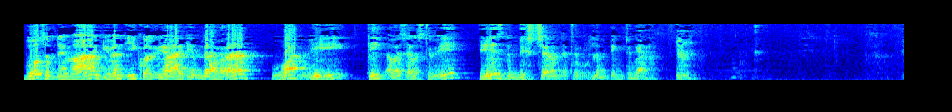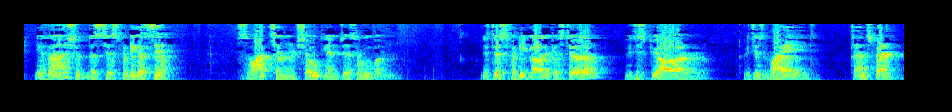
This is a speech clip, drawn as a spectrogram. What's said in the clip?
Both of them are given equal reality and therefore what we take ourselves to be is the mixture of the two, lumping together. यथा शुद्धस्य स्फटिकस्य स्वाच्छम शौक्ल्यम च स्वरूपम Just as Sphatika, the crystal, which is pure, which is white, transparent,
